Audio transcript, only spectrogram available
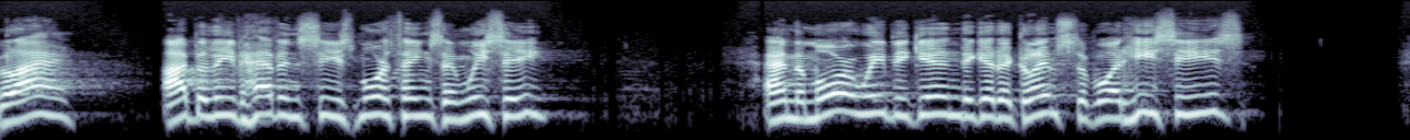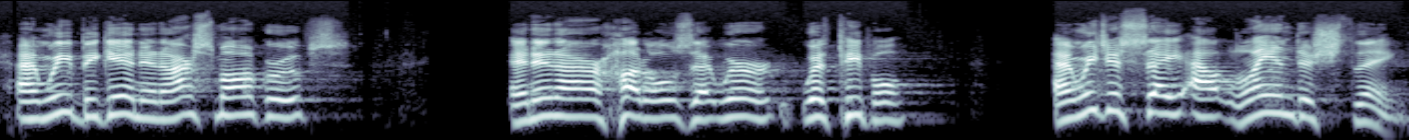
but I, I believe heaven sees more things than we see. And the more we begin to get a glimpse of what He sees, and we begin in our small groups and in our huddles that we're with people, and we just say outlandish things.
